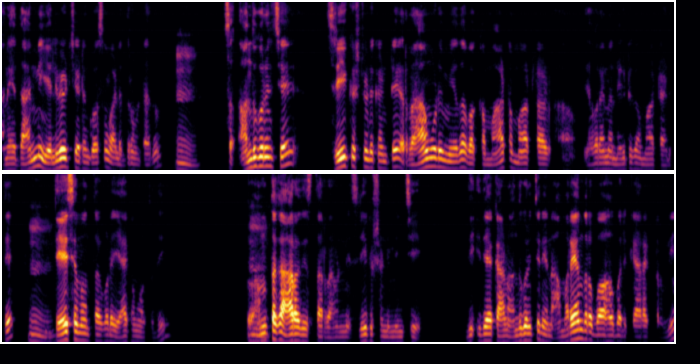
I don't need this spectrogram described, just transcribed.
అనే దాన్ని ఎలివేట్ చేయడం కోసం వాళ్ళిద్దరూ ఉంటారు. సో, అందుగురించే శ్రీకృష్ణుడి కంటే రాముడి మీద ఒక మాట మాట్లా ఎవరైనా నెగెటివ్‌గా మాట్లాడితే హ్మ్. దేశమంతా కూడా ఏకమవుతది. అంతగా ఆరాధిస్తారు రాముడిని శ్రీకృష్ణుడిని మించి. ఇది కారణం. అందుగురించి నేను అమరేంద్ర బాహుబలి క్యారెక్టర్‌ని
